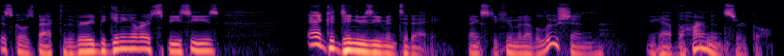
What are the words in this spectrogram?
This goes back to the very beginning of our species and continues even today. Thanks to human evolution, we have the Harmon Circle.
